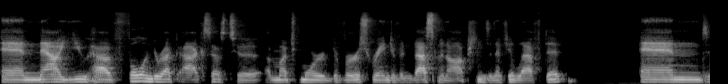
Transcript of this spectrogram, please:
and now you have full and direct access to a much more diverse range of investment options than if you left it and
